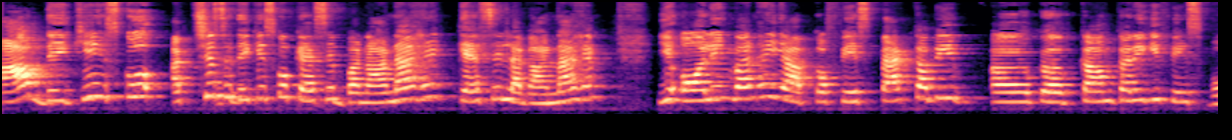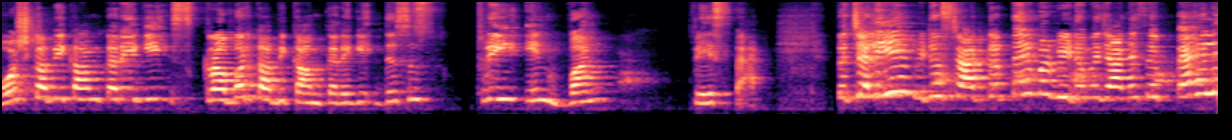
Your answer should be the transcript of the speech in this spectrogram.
आप देखिए इसको अच्छे से देखिए इसको कैसे बनाना है कैसे लगाना है। ये ऑल इन वन है ये आपका फेस पैक का भी आ, काम करेगी फेस वॉश का भी काम करेगी स्क्रबर का भी काम करेगी। This is three in one face pack तो चलिए वीडियो स्टार्ट करते हैं, पर वीडियो में जाने से पहले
